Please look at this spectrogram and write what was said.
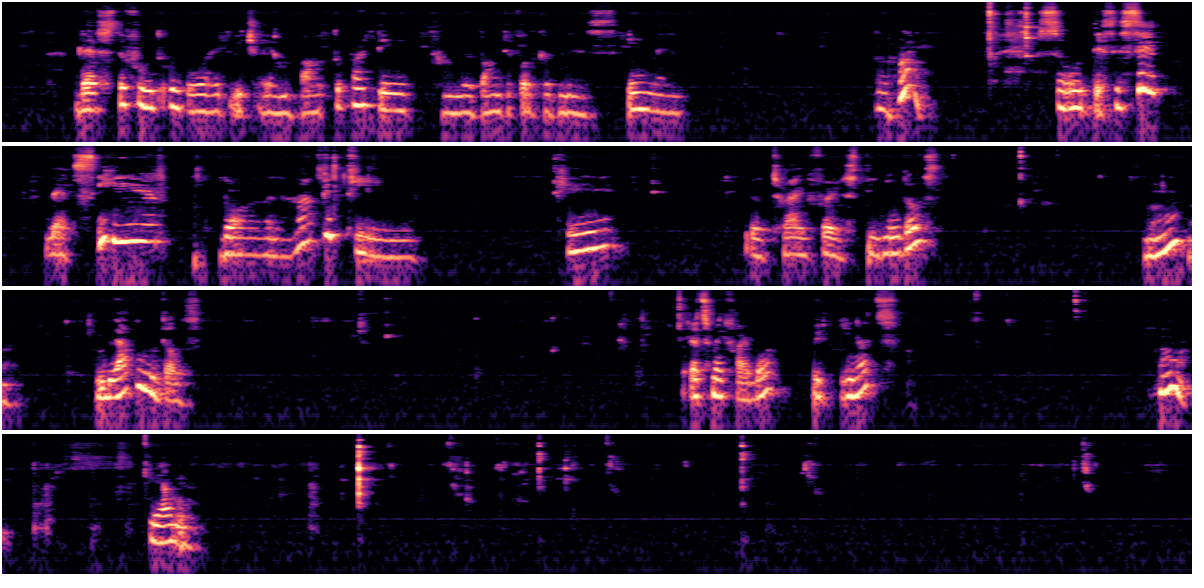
Bless the food, O Lord, which I am about to partake from your bountiful goodness. Amen. Uh-huh. So this is it. Let's eat. Bon appetit. Okay. We'll try first the noodles. Mm. Black noodles. That's my carbo with peanuts. Mmm. Yummy.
